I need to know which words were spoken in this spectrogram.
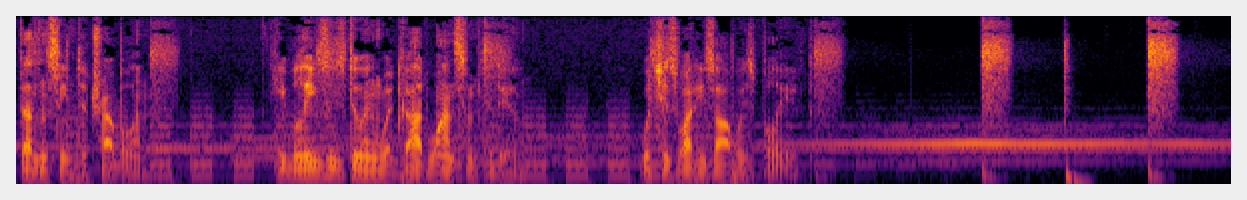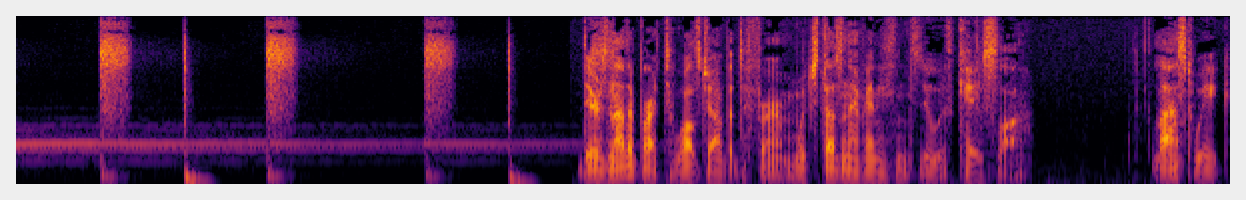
doesn't seem to trouble him. He believes he's doing what God wants him to do, which is what he's always believed. There's another part to Wall's job at the firm, which doesn't have anything to do with case law. Last week,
